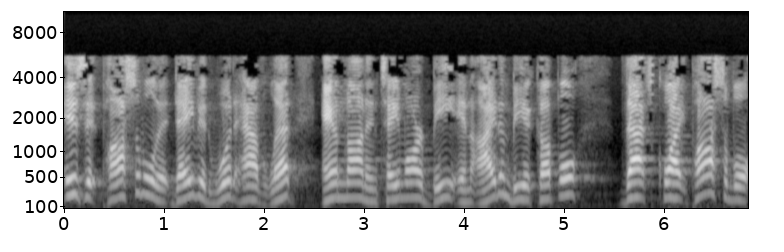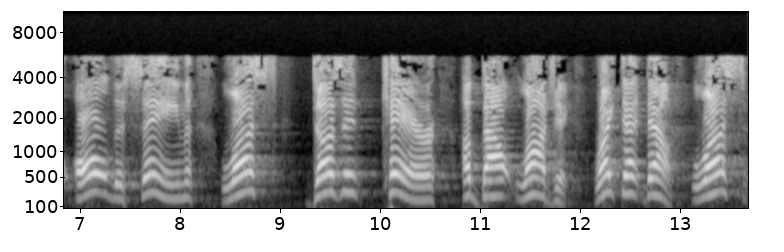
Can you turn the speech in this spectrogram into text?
is it possible that David would have let Amnon and Tamar be an item, be a couple? That's quite possible. All the same, lust doesn't care about logic. Write that down. Lust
